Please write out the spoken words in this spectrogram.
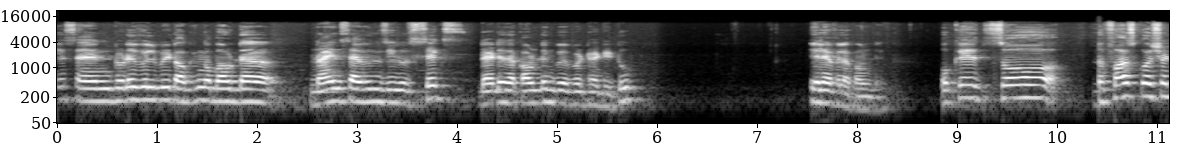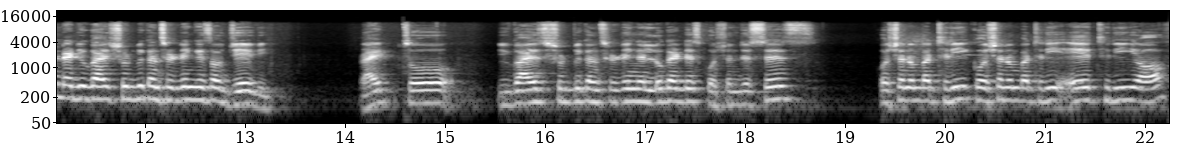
Yes, and today we'll be talking about the 9706 that is accounting paper 32 A level accounting. Okay, so the first question that you guys should be considering is of JV, right? So you guys should be considering and look at this question. This is question number three, question number three, A3 of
